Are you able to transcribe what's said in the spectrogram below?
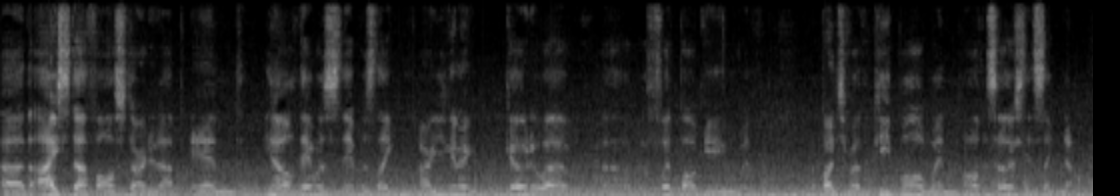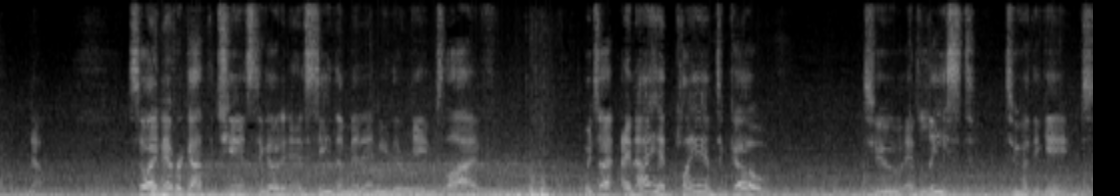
uh, the eye stuff all started up, and you know there was it was like, are you gonna go to a, a, a football game with a bunch of other people, when all this other stuff. It's like, no, no. So I never got the chance to go to and see them at any of their games live, which I, and I had planned to go to at least two of the games.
